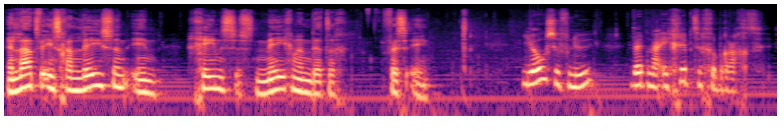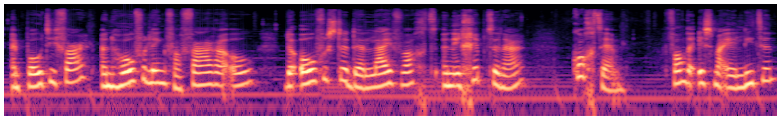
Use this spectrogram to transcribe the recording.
En laten we eens gaan lezen in Genesis 39, vers 1. Jozef nu werd naar Egypte gebracht en Potifar, een hoveling van Farao, de overste der lijfwacht, een Egyptenaar, kocht hem van de Ismaëlieten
